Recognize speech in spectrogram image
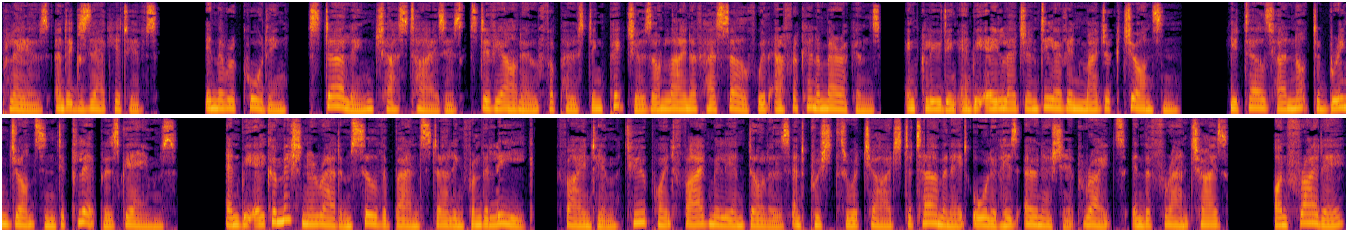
players and executives. In the recording, Sterling chastises Stiviano for posting pictures online of herself with African Americans, including NBA legend Earvin Magic Johnson. He tells her not to bring Johnson to Clippers games. NBA Commissioner Adam Silver banned Sterling from the league, fined him $2.5 million and pushed through a charge to terminate all of his ownership rights in the franchise. On Friday,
